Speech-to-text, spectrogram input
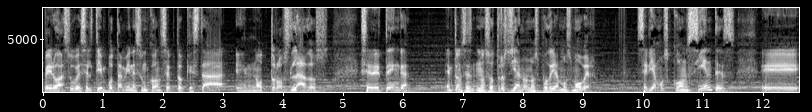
pero a su vez el tiempo también es un concepto que está en otros lados, se detenga, entonces nosotros ya no nos podríamos mover. Seríamos conscientes eh,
